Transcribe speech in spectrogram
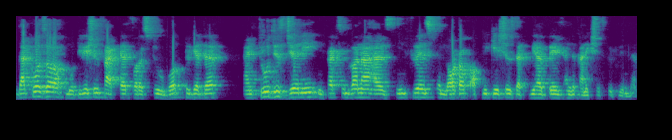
That was a motivation factor for us to work together and through this journey, in fact, Silvana has influenced a lot of applications that we have built and the connections between them.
